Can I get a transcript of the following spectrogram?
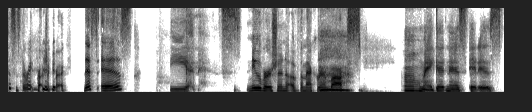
This is the right project bag. This is the goodness. new version of the macaron box. Oh my goodness. It is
